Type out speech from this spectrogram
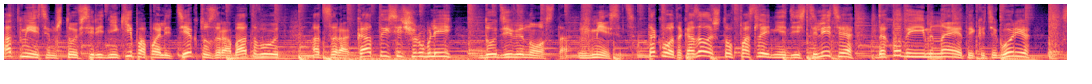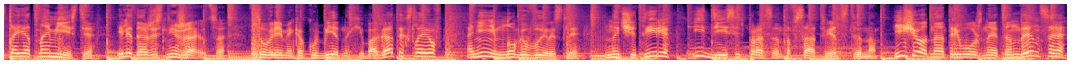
отметим, что в середняки попали те, кто зарабатывают от 40 тысяч рублей до 90 90 в месяц. Так вот, оказалось, что в последнее десятилетие доходы именно этой категории стоят на месте или даже снижаются, в то время как у бедных и богатых слоев они немного выросли на 4 и 10% соответственно. Еще одна тревожная тенденция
